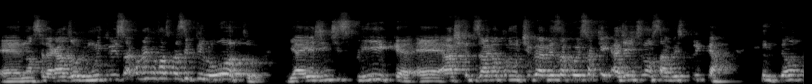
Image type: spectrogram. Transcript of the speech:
é, no Acelerados ouve muito isso, ah, como é que eu faço para ser piloto? E aí a gente explica, é, acho que o design automotivo é a mesma coisa, só que a gente não sabe explicar. Então,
